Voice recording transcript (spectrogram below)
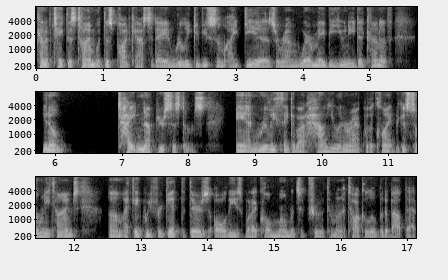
kind of take this time with this podcast today and really give you some ideas around where maybe you need to kind of, you know, tighten up your systems and really think about how you interact with a client because so many times um, I think we forget that there's all these what I call moments of truth. I'm going to talk a little bit about that.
